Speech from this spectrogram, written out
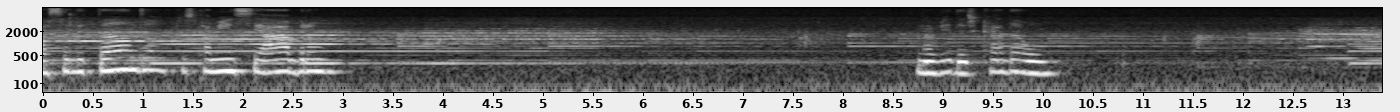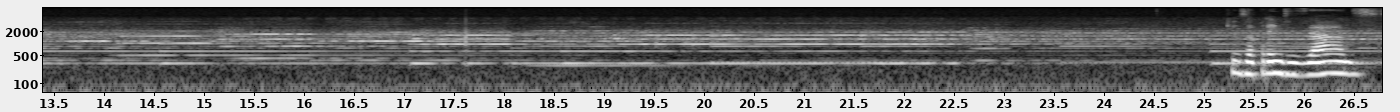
facilitando que os caminhos se abram. Na vida de cada um. Os aprendizados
